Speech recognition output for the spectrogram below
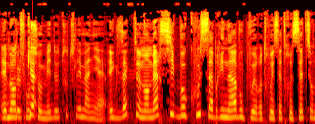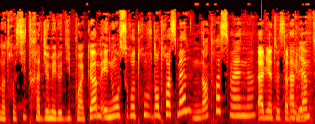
Eh on ben, en tout le cas, consommer de toutes les manières. exactement. Merci beaucoup, Sabrina. Vous pouvez retrouver cette recette sur notre site radiomélodie.com et nous on se retrouve dans trois semaines. Dans trois semaines. À bientôt, À Sabrina. bientôt.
